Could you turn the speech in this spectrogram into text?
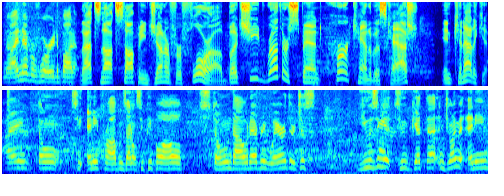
No, I never worried about it. That's not stopping Jennifer Flora, but she'd rather spend her cannabis cash in Connecticut. I don't see any problems. I don't see people all stoned out everywhere. They're just using it to get that enjoyment. Any,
